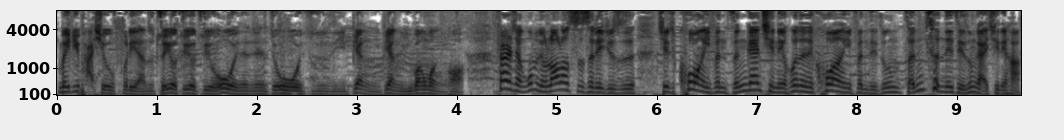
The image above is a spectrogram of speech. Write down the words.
美女怕羞夫的样子，追哟追哟追哟，哦，就哦就是一表一表一汪汪哈。反而像我们这种老老实实的，就是其实渴望一份真感情的，或者是渴望一份这种真诚的这种爱情的哈，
